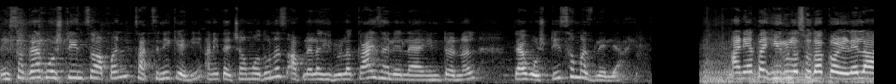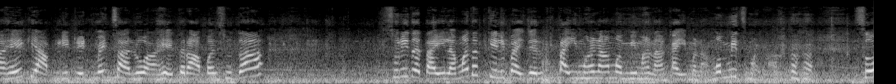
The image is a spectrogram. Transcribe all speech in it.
हे सगळ्या गोष्टींचं आपण चाचणी केली आणि त्याच्यामधूनच आपल्याला हिरूला काय झालेलं आहे इंटरनल त्या गोष्टी समजलेल्या आहेत. आणि आता हिरूला सुद्धा कळलेलं आहे की आपली ट्रीटमेंट चालू आहे. तर आपण सुद्धा सुनीता ताईला मदत केली पाहिजे. ताई म्हणा मम्मी म्हणा काही म्हणा मम्मीच म्हणा. सो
